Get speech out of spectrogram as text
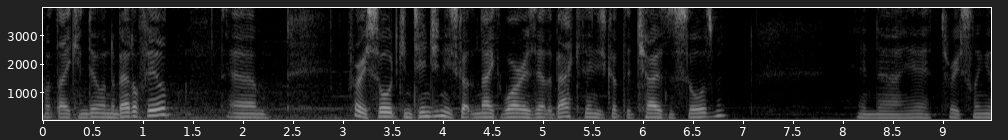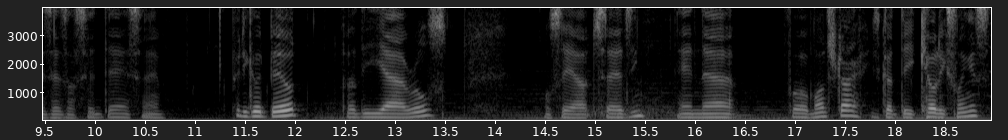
what they can do on the battlefield. Um, his sword contingent, he's got the Naked Warriors out the back, then he's got the Chosen Swordsman, and uh, yeah, three slingers as I said there, so pretty good build for the uh, rules. We'll see how it serves him. And uh, for Monstro, he's got the Celtic Slingers,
